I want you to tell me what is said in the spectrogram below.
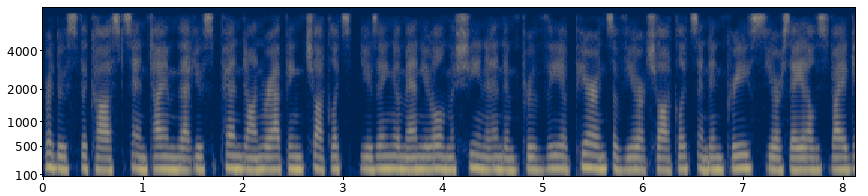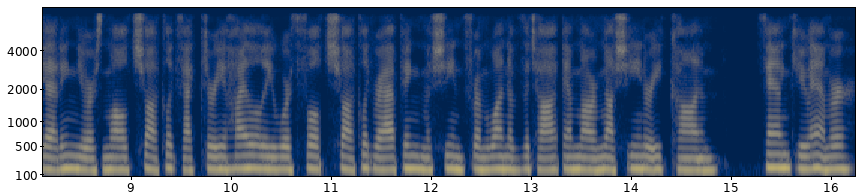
reduce the costs and time that you spend on wrapping chocolates using a manual machine and improve the appearance of your chocolates and increase your sales by getting your small chocolate factory highly worthful chocolate wrapping machine from one of the top Ammar machinery com. Thank you, Ammer.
